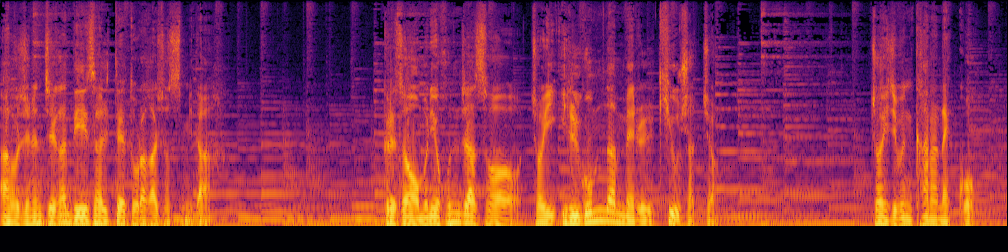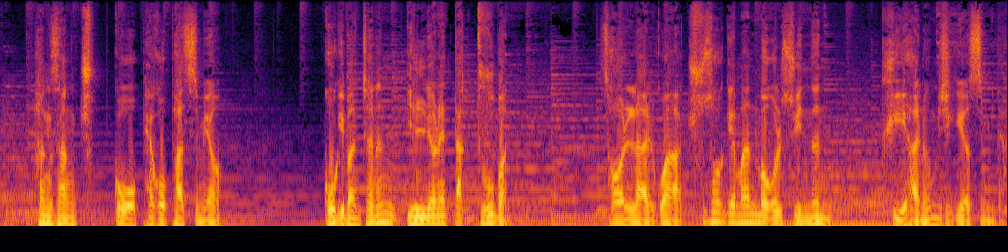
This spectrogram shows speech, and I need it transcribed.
아버지는 제가 4살 때 돌아가셨습니다. 그래서 어머니 혼자서 저희 일곱 남매를 키우셨죠. 저희 집은 가난했고 항상 춥고 배고팠으며 고기 반찬은 1년에 딱 두 번, 설날과 추석에만 먹을 수 있는 귀한 음식이었습니다.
